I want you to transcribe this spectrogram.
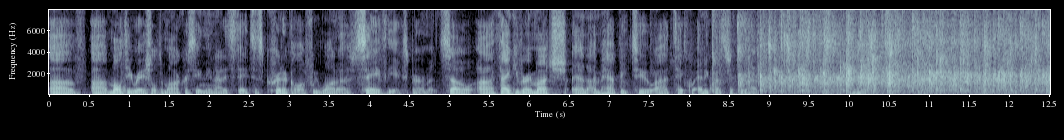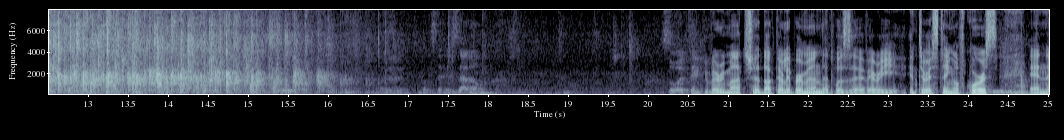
of uh, multiracial democracy in the United States is critical if we want to save the experiment. So, uh, thank you very much, and I'm happy to uh, take any questions you have. Thank you very much, uh, Dr. Lieberman. That was uh, very interesting, of course. And uh,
